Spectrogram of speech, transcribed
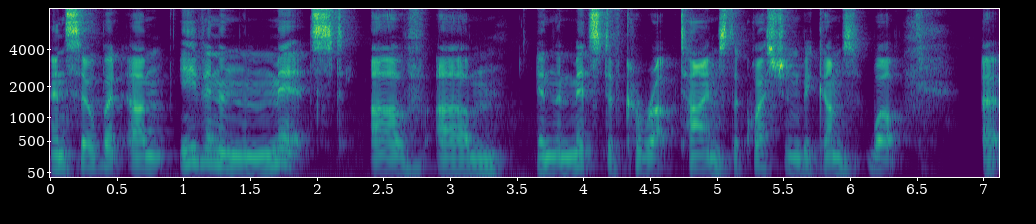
And so, but um, even in the midst of, um, in the midst of corrupt times, the question becomes well, uh,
